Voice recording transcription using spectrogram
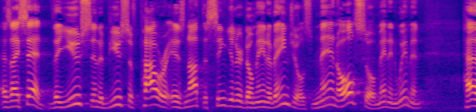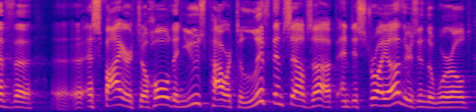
As I said, the use and abuse of power is not the singular domain of angels. Men also, men and women, have uh, uh, to hold and use power to lift themselves up and destroy others in the world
